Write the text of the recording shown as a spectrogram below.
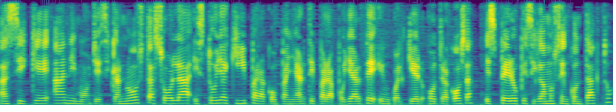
Así que ánimo, Jessica, no estás sola, estoy aquí para acompañarte para apoyarte en cualquier otra cosa. Espero que sigamos en contacto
